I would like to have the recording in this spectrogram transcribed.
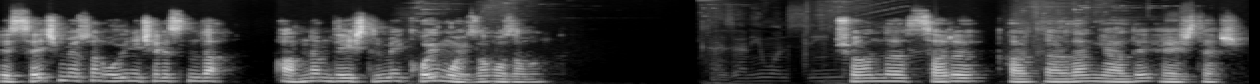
E seçmiyorsan oyun içerisinde anlam değiştirmeyi koyma o zaman- Şu anda sarı kartlardan geldi Ejder.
